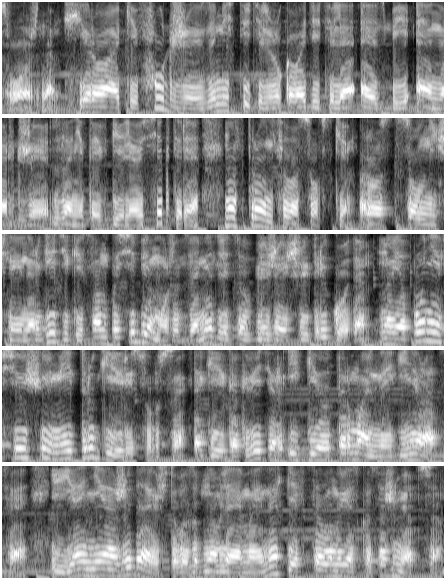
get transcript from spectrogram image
сложно. Хироаки Фуджи, заместитель руководителя SB Energy, занятой в гелиосекторе, настроен философски. Рост солнечной энергетики сам по себе может замедлиться в ближайшие три года, но Япония все еще имеет другие ресурсы, такие как ветер и геотермальная генерация, и я не ожидаю, что возобновляемая энергия в целом резко сожмется.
